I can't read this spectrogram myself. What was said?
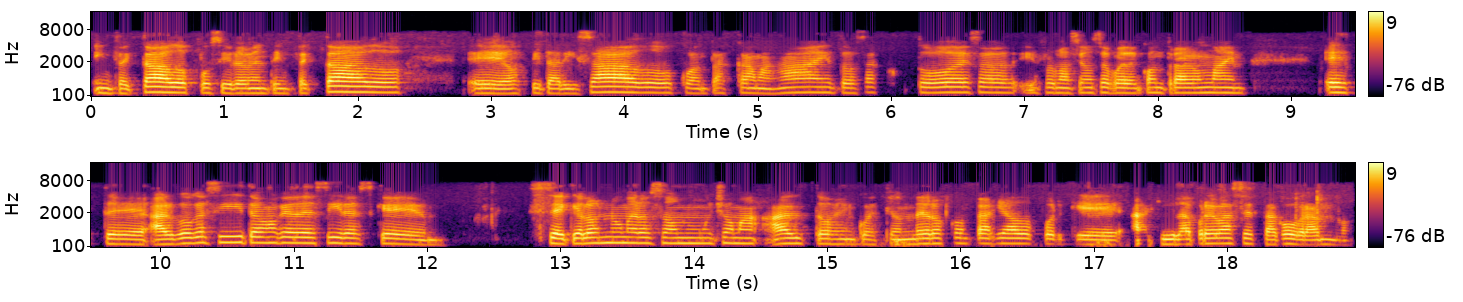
infectados, posiblemente infectados, eh, hospitalizados, cuántas camas hay, toda esa, toda esa información se puede encontrar online. Este, algo que sí tengo que decir es que sé que los números son mucho más altos en cuestión de los contagiados porque aquí la prueba se está cobrando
